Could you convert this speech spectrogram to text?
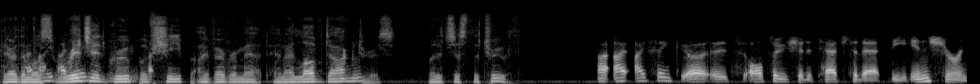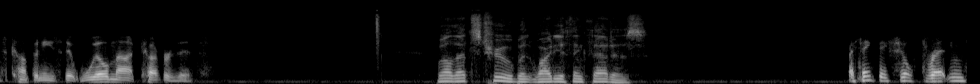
They're the most I, I rigid think, group of sheep I've ever met. And I love Mm-hmm. doctors, mm-hmm. but it's just the truth. I, I think uh, it's also you should attach to that the insurance companies that will not cover this. Well, that's true, but why do you think that is? I think they feel threatened.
